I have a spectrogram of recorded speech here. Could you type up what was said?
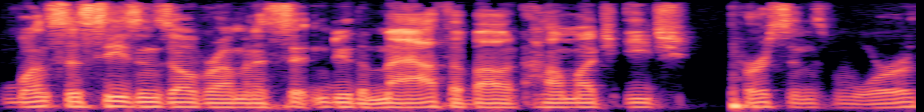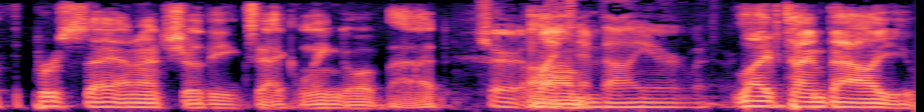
once the season's over, I'm gonna sit and do the math about how much each person's worth per se. I'm not sure the exact lingo of that. Sure, Um, lifetime value or whatever. lifetime value.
